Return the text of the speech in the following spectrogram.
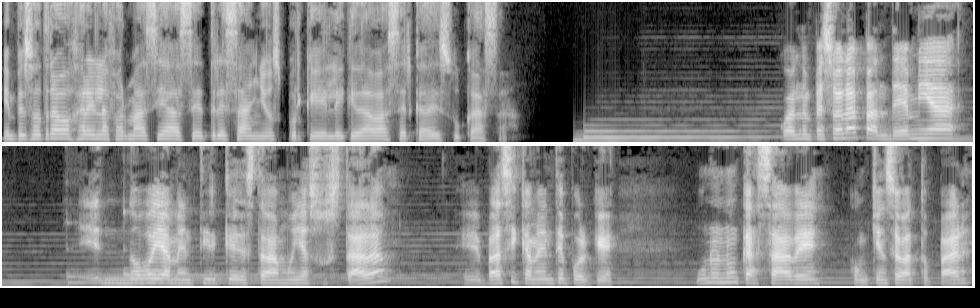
Empezó a trabajar en la farmacia hace tres años porque le quedaba cerca de su casa. Cuando empezó la pandemia, eh, no voy a mentir que estaba muy asustada, eh, básicamente porque uno nunca sabe con quién se va a topar.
